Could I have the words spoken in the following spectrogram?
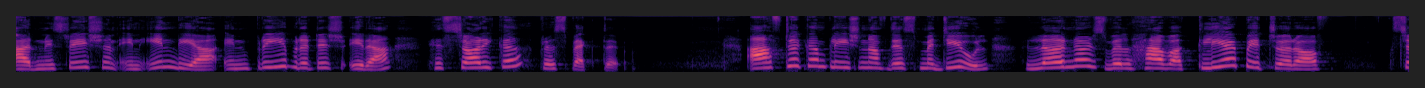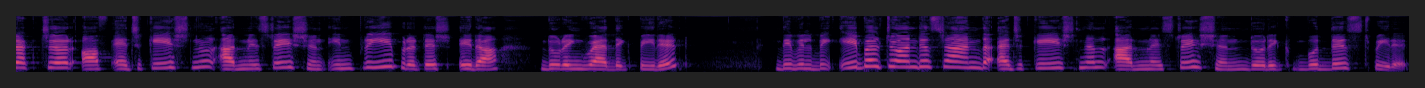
Administration in India in Pre-British Era Historical Perspective. After completion of this module, learners will have a clear picture of structure of educational administration in pre-British era during Vedic period. They will be able to understand the educational administration during Buddhist period.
